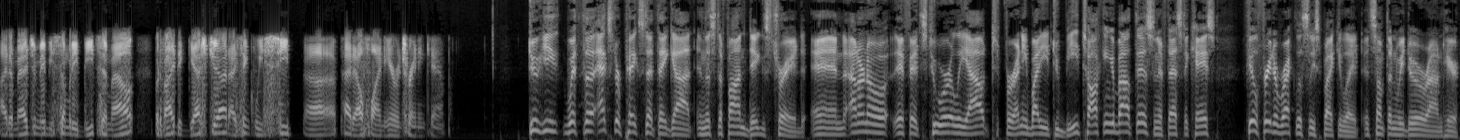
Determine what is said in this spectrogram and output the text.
I'd imagine maybe somebody beats him out. But if I had to guess, Judd, I think we see uh, Pat Elflein here in training camp. Doogie, with the extra picks that they got in the Stefon Diggs trade, and I don't know if it's too early out for anybody to be talking about this, and if that's the case, feel free to recklessly speculate. It's something we do around here.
